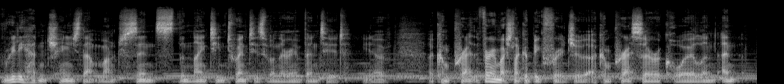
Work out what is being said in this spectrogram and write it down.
really hadn't changed that much since the 1920s when they were invented. You know, a compressor, very much like a big fridge, a, a compressor, a coil, and, and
